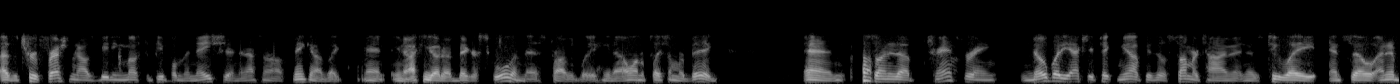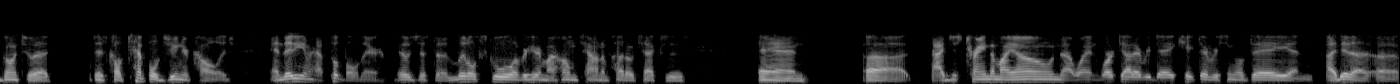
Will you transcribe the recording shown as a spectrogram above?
as a true freshman, I was beating most of the people in the nation, and that's when I was thinking, I was like, man, you know, I can go to a bigger school than this probably. You know, I want to play somewhere big. And so I ended up transferring nobody actually picked me up because it was summertime and it was too late. And so I ended up going to a it's called Temple Junior College, and they didn't even have football there. It was just a little school over here in my hometown of Hutto, Texas, and uh, I just trained on my own. I went and worked out every day, kicked every single day, and I did a, a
